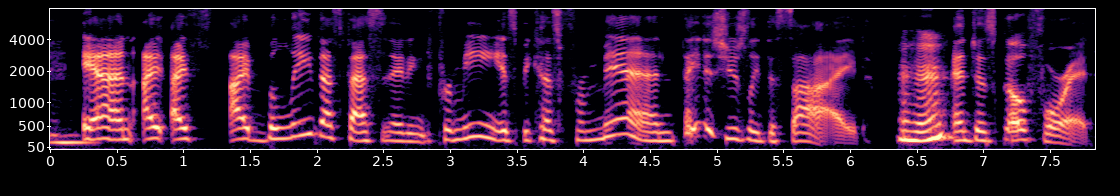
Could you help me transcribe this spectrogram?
mm-hmm. and I, I i believe that's fascinating for me is because for men they just usually decide mm-hmm. and just go for it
